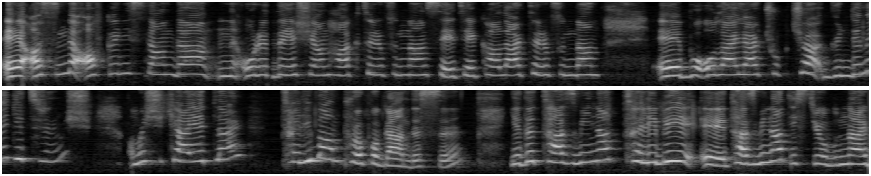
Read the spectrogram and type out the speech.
e, aslında Afganistan'da orada yaşayan halk tarafından, STK'lar tarafından e, bu olaylar çokça gündeme getirilmiş ama şikayetler Taliban propagandası ya da tazminat talebi, e, tazminat istiyor bunlar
